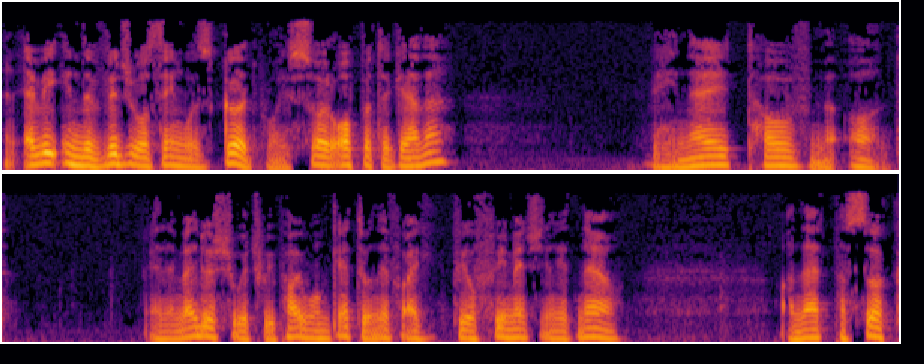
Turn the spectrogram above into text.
and every individual thing was good. When we saw it all put together, V'hinei tov me'od. And the Medrash, which we probably won't get to, and therefore I feel free mentioning it now, on that pasuk,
